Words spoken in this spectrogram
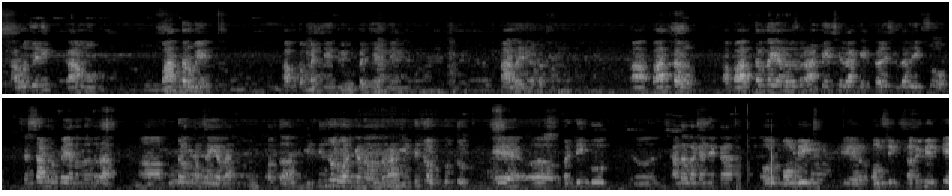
सार्वजनिक काम बहत्तर हुए आपका पंचायत में पंचायत में हाँ राइट हाँ बहत्तर ಆ ಬಹತ್ತರದಾಗ ಏನದಂದ್ರೆ ಅಟ್ಯಾಸಿ ಲಾಕ್ ಎಕ್ತಾಳಿಸ್ ಹಜಾರ್ ಎಕ್ಸೋ ಛಸಾಟ್ ರೂಪಾಯಿ ಏನದಂದ್ರೆ ಟೋಟಲ್ ಖರ್ಚಾಗ್ಯದ ಮತ್ತು ಇಂಡಿವಿಜುವಲ್ ವರ್ಕ್ ಏನದಂದ್ರೆ ಇಂಡಿವಿಜುವಲ್ ಖುದ್ದು ए बंडिंगू झाड़ा लगाने का और बाउडी हाउसिंग सभी मिलके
